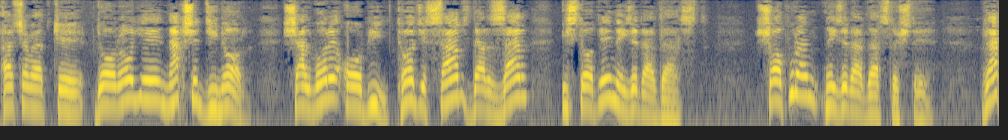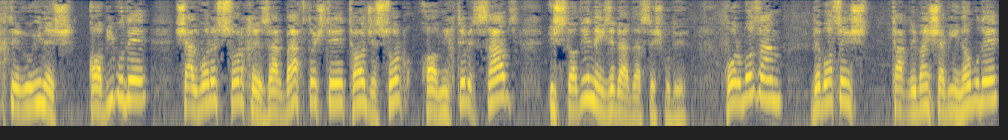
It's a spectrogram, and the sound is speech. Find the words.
هر شود که دارای نقش دینار شلوار آبی تاج سبز در زر ایستاده نیزه در دست. شاپور هم نیزه در دست داشته. رخت روینش آبی بوده شلوار سرخ زربفت داشته تاج سرخ آمیخته به سبز ایستاده نیزه در دستش بوده. هرمز هم لباسش تقریبا شبیه اینا بوده.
